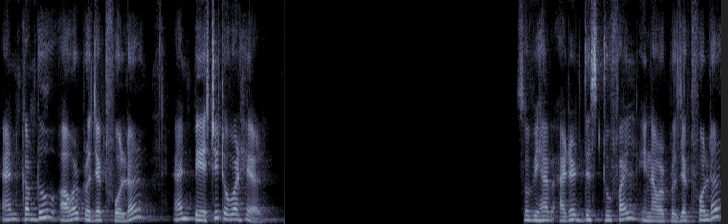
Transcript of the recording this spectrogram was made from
and come to our project folder and paste it over here so we have added this two file in our project folder.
